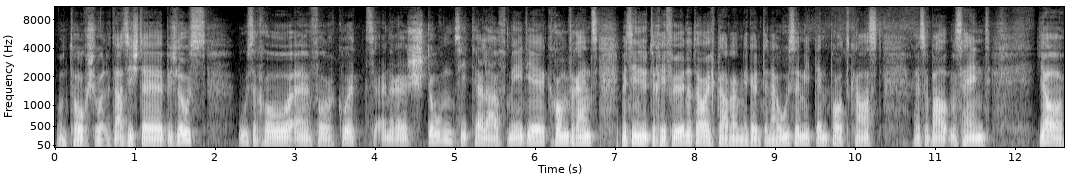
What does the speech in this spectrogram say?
und Hochschulen. Das ist der Beschluss rausgekommen äh, vor gut einer Stunde seit der Lauf-Medienkonferenz. Wir sind heute ein bisschen früher da. Ich glaube, wir gehen dann auch raus mit dem Podcast, äh, sobald wir es haben. Ja,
